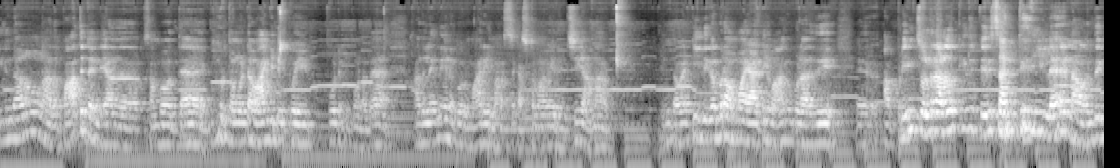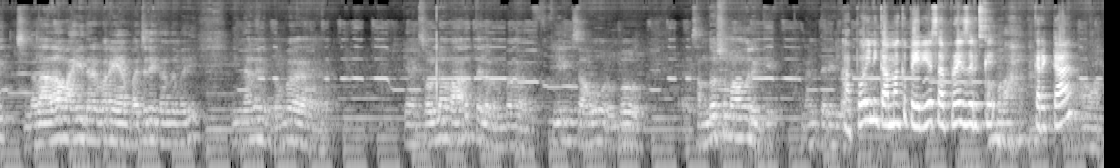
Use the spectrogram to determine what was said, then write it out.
இருந்தாலும் நான் அதை பார்த்துட்டேன் இல்லையா அந்த சம்பவத்தை. ஒருத்தவங்கள்ட்ட வாங்கிட்டு போய் போட்டுட்டு போனதை. அதுலேருந்து எனக்கு ஒரு மாதிரி மனசு கஷ்டமாகவே இருந்துச்சு. ஆனால் இந்த வாட்டி இதுக்கப்புறம் அம்மா யார்ட்டையும் வாங்கக்கூடாது. அப்படின்னு சொல்கிற அளவுக்கு இது பெருசான்னு தெரியல. நான் வந்து சின்னதாக தான் வாங்கி தர போகிறேன் என் பட்ஜெட்டுக்கு தகுந்த மாதிரி. இருந்தாலும் எனக்கு ரொம்ப எனக்கு சொல்ல வார்த்தையில் ரொம்ப ஃபீலிங்ஸாகவும் ரொம்ப அஹ், சந்தோஷமாவும் இருக்குது என்னன்னு தெரியல. அப்போ இன்னைக்கு அம்மாக்கு பெரிய சர்ப்ரைஸ் இருக்கு. ஆமா. கரெக்டா ஆமாம்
